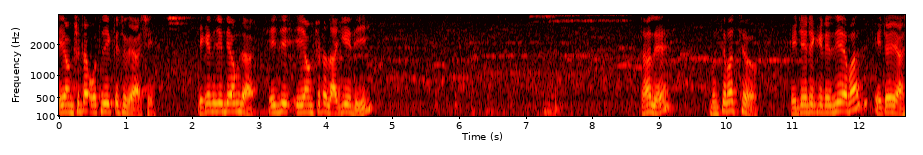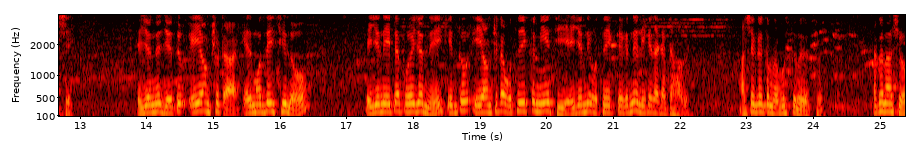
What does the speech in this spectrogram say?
এই অংশটা অতিরিক্ত চলে আসে। এখানে যদি আমরা এই যে এই অংশটা লাগিয়ে দিই, তাহলে বুঝতে পারছ? এটা এটা কেটে দিয়ে আবার এটাই আসে। এই জন্য যেহেতু এই অংশটা এর মধ্যেই ছিল এই জন্য এটা প্রয়োজন নেই, কিন্তু এই অংশটা অতিরিক্ত নিয়েছি এই জন্যই অতিরিক্ত এখানে লিখে দেখাতে হবে। আশা করি তোমরা বুঝতে পেরেছ। এখন আসো,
